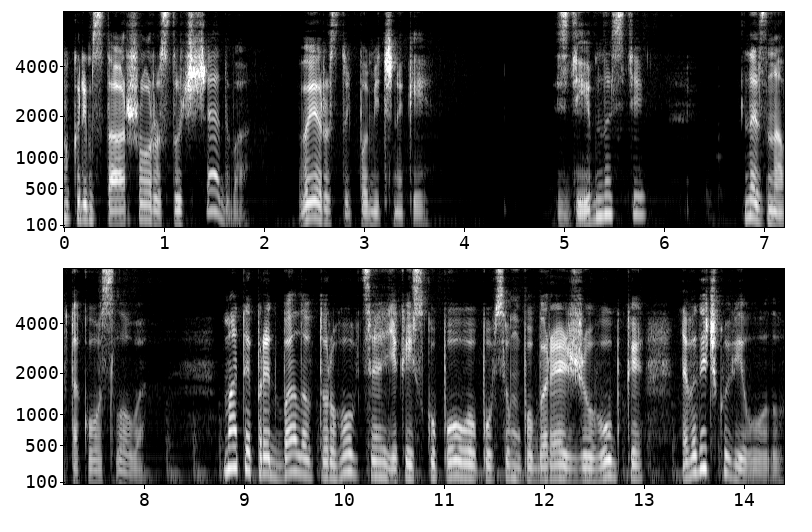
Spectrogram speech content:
окрім старшого, ростуть ще два, виростуть помічники. Здібності не знав такого слова. Мати придбала в торговця, який скуповував по всьому побережжю губки, невеличку віолу.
